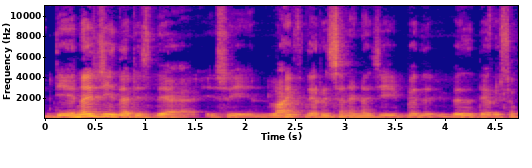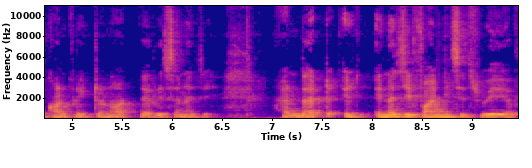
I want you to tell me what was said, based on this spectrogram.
the energy that is there, you see, in life there is an energy, whether, whether there is a conflict or not, there is energy. And that energy finds its way of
